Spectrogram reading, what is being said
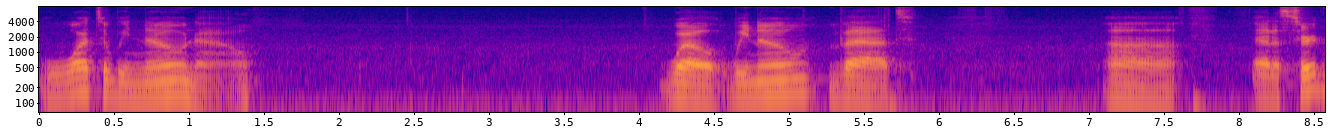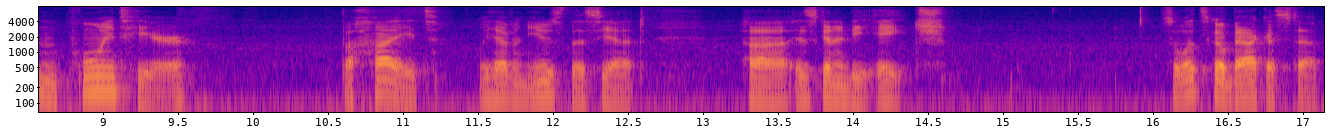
what do we know now? Well, we know that uh, at a certain point here, the height, we haven't used this yet, uh, is going to be h. So let's go back a step.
